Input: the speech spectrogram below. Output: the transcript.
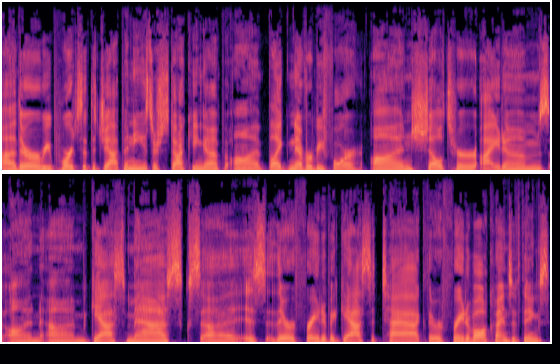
Uh, there are reports that the Japanese are stocking up on, like never before, on shelter items, on um, gas masks. Uh, is they're afraid of a gas attack. They're afraid of all kinds of things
